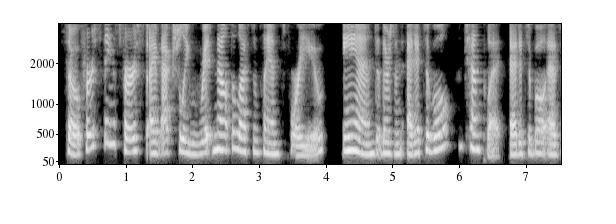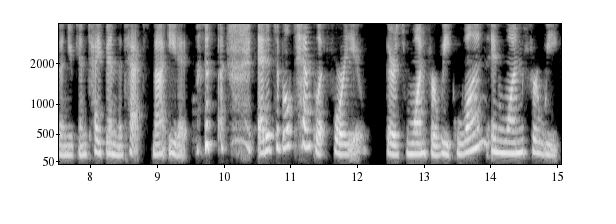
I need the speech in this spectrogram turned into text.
So first things first, I've actually written out the lesson plans for you. And there's an editable template, editable as in you can type in the text, not eat it. editable template for you. There's one for week one and one for week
